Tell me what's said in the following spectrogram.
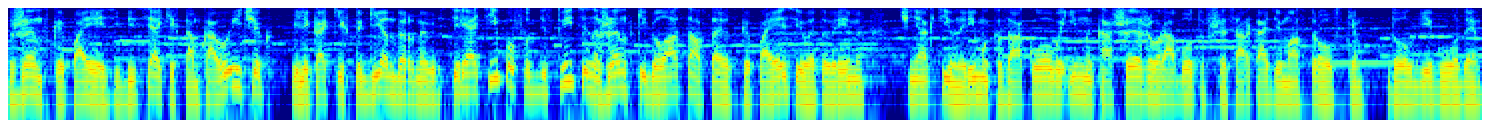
женской поэзии, без всяких там кавычек или каких-то гендерных стереотипов. Вот действительно женские голоса в советской поэзии в это время очень активны. Рима Казакова, Инна Кашежева, работавшая с Аркадием Островским долгие годы.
